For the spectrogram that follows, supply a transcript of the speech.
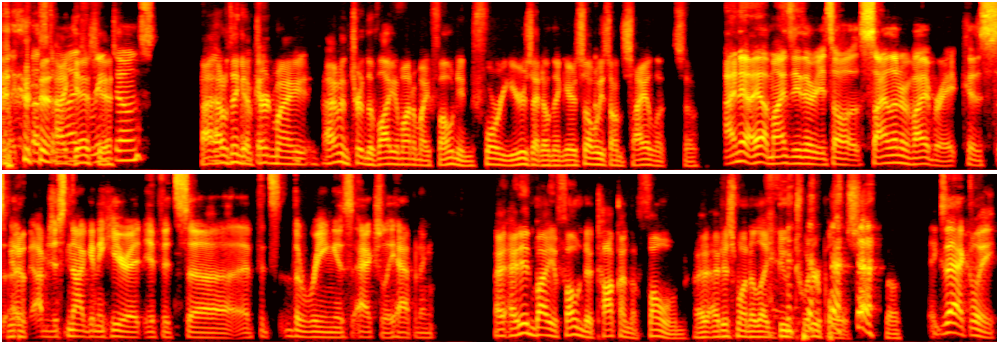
like customized I guess, yeah. ringtones I I don't think I've turned my, I haven't turned the volume on on my phone in four years. I don't think it's always on silent. So i know yeah mine's either it's all silent or vibrate because Yeah. i'm just not going to hear it if it's uh if it's the ring is actually happening I, I didn't buy a phone to talk on the phone. I, I just want to like do Twitter polls. So. exactly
